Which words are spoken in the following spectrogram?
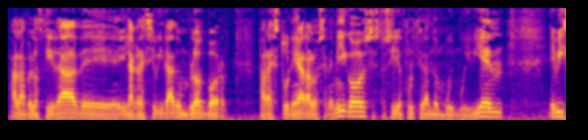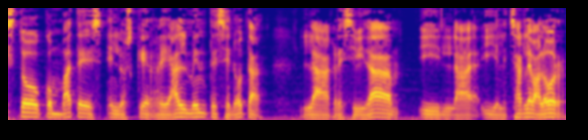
a la velocidad de, y la agresividad de un Bloodborne para stunear a los enemigos. Esto sigue funcionando muy muy bien. He visto combates en los que realmente se nota la agresividad y, la, y el echarle valor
